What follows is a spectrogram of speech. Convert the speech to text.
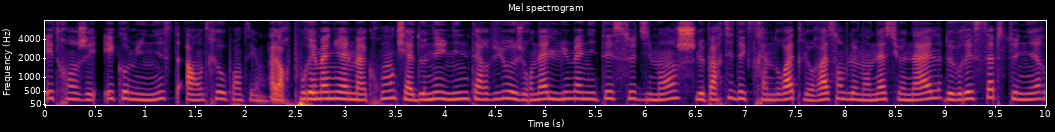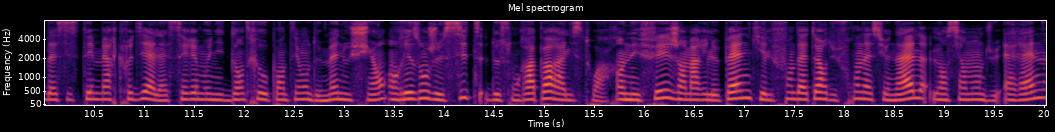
étranger et communiste à entrer au Panthéon. Alors pour Emmanuel Macron, qui a donné une interview au journal L'Humanité ce dimanche, le parti d'extrême droite, le Rassemblement national, devrait s'abstenir d'assister mercredi à la cérémonie d'entrée au Panthéon de Manouchian en raison, je cite, de son rapport à l'histoire. En effet, Jean-Marie Le Pen, qui est le fondateur du Front National, l'ancien nom du RN,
